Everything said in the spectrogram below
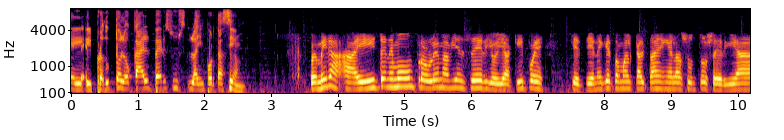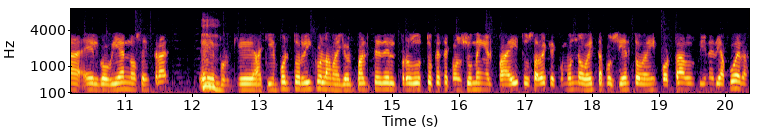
el, el producto local versus la importación? Pues mira, ahí tenemos un problema bien serio y aquí pues que tiene que tomar cartas en el asunto sería el gobierno central, eh, mm. porque aquí en Puerto Rico la mayor parte del producto que se consume en el país, tú sabes que como un 90% es importado, viene de afuera.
